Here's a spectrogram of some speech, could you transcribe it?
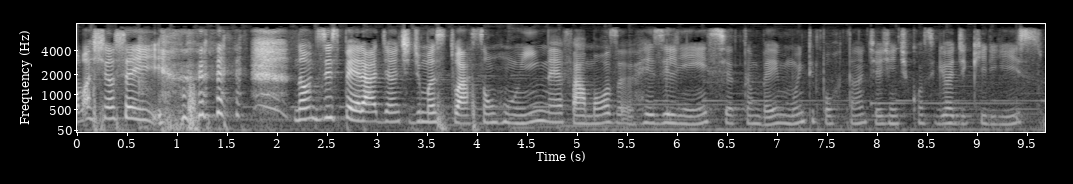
uma chance aí. Não desesperar diante de uma situação ruim, né? Famosa resiliência também, muito importante. A gente conseguiu adquirir isso.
